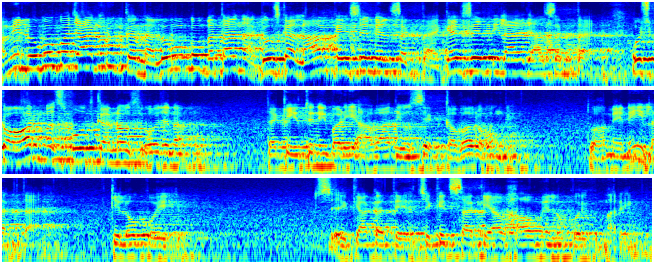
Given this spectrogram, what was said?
हमें लोगों को जागरूक करना, लोगों को बताना कि उसका लाभ कैसे मिल सकता है, कैसे दिलाया जा सकता है। उसको और मज़बूत करना उस योजना को, ताकि इतनी बड़ी आबादी उससे कवर होंगे। तो हमें नहीं लगता है कि लोग कोई क्या कहते हैं, चिकित्सा के अभाव में लोग कोई मरेंगे।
